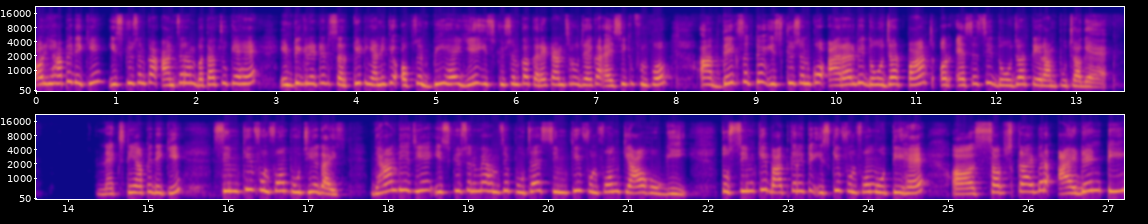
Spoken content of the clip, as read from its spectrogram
और यहाँ पे देखिए, इस क्वेश्चन का आंसर हम बता चुके हैं। इंटीग्रेटेड सर्किट यानी कि ऑप्शन बी है, ये इस क्वेश्चन का करेक्ट आंसर हो जाएगा, ऐसी की फुल फॉर्म आप देख सकते हो, इस क्वेश्चन को आरआरबी 2005 और एसएससी 2013 में पूछा गया है। नेक्स्ट यहाँ पे देखिए सिम की फुल फॉर्म पूछिए गाइस ध्यान दीजिए, इस क्वेश्चन में हमसे पूछा है सिम की फुल फॉर्म क्या होगी? तो सिम की बात करें तो इसकी फुल फॉर्म होती है सब्सक्राइबर आइडेंटिटी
